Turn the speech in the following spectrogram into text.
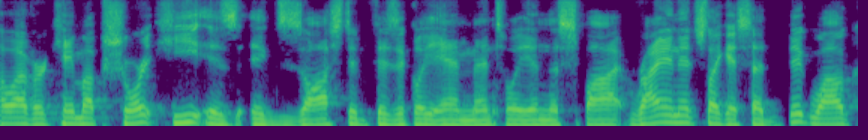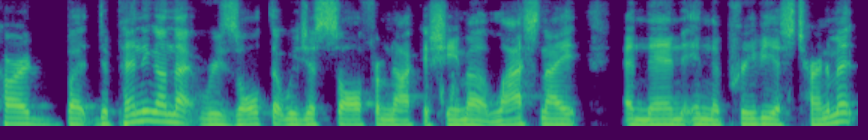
however, came up short. He is exhausted physically and mentally in the spot. Raonic, like I said, big wild card, but depending on that result that we just saw from Nakashima last night and then in the previous tournament,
